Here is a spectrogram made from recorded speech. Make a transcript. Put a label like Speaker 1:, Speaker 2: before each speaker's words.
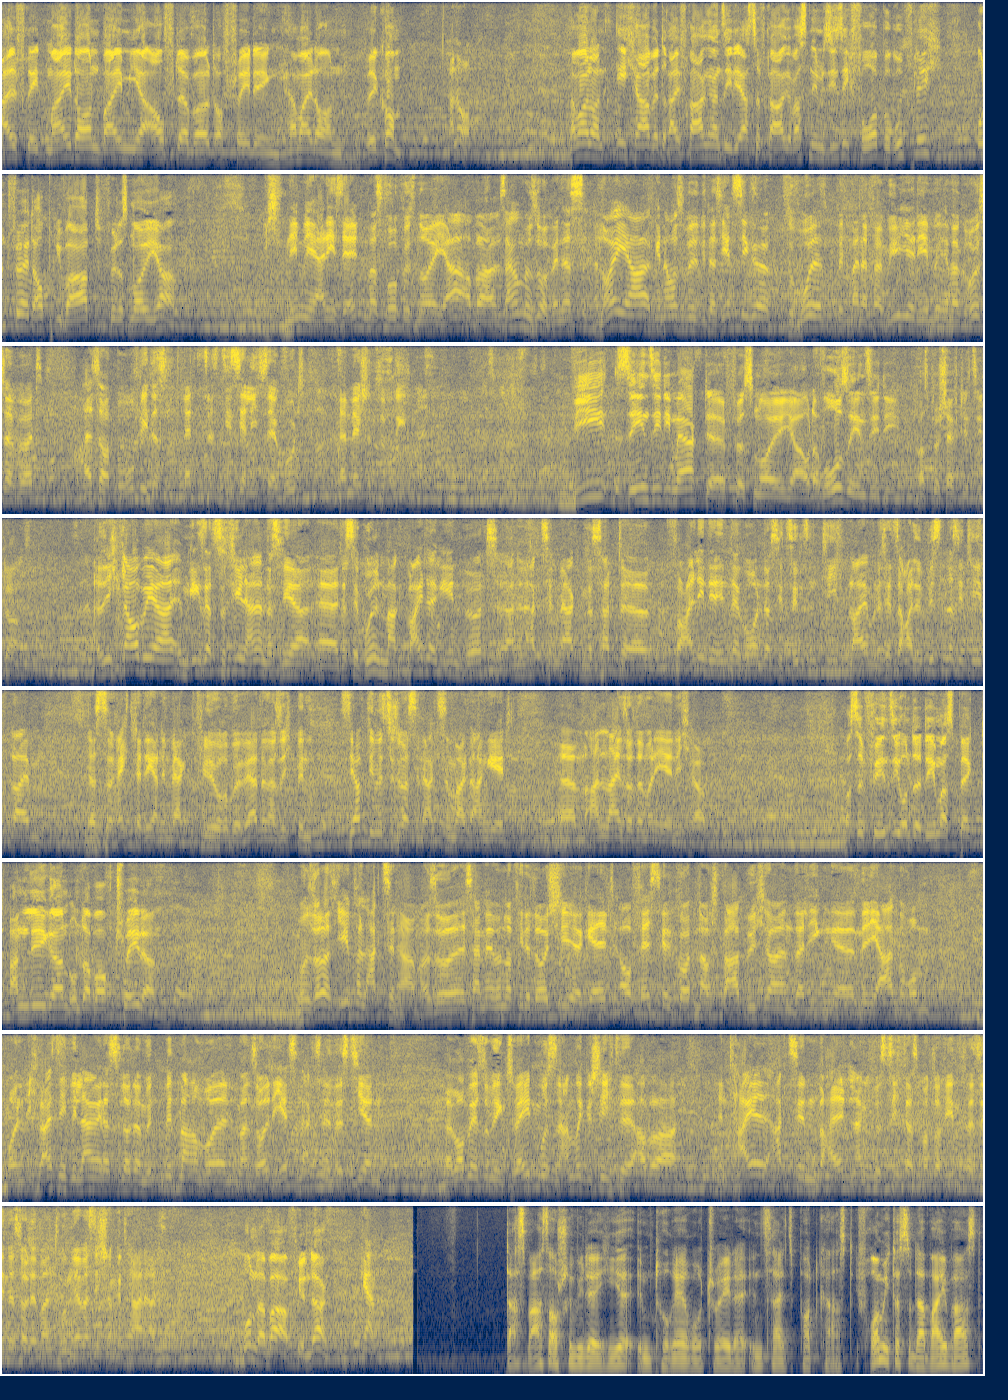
Speaker 1: Alfred Maidorn bei mir auf der World of Trading. Herr Maidorn, willkommen.
Speaker 2: Hallo.
Speaker 1: Herr Maidorn, ich habe drei Fragen an Sie. Die erste Frage, was nehmen Sie sich vor, beruflich und vielleicht auch privat für das neue Jahr?
Speaker 2: Ich nehme mir eigentlich selten was vor fürs neue Jahr, aber sagen wir mal so, wenn das neue Jahr genauso wird wie das jetzige, sowohl mit meiner Familie, die immer größer wird, als auch beruflich, das, das dieses Jahr lief sehr gut, dann wäre ich schon zufrieden.
Speaker 1: Wie sehen Sie die Märkte fürs neue Jahr oder wo sehen Sie die? Was beschäftigt Sie da?
Speaker 2: Also ich glaube ja im Gegensatz zu vielen anderen, dass, wir, äh, dass der Bullenmarkt weitergehen wird äh, an den Aktienmärkten. Das hat äh, vor allen Dingen den Hintergrund, dass die Zinsen tief bleiben und dass jetzt auch alle wissen, dass sie tief bleiben. Das rechtfertigt an den Märkten viel höhere Bewertung. Also ich bin sehr optimistisch, was den Aktienmarkt angeht. Ähm, Anleihen sollte man eher nicht haben.
Speaker 1: Was empfehlen Sie unter dem Aspekt Anlegern und aber auch Tradern?
Speaker 2: Man soll auf jeden Fall Aktien haben. Also es haben ja immer noch viele Deutsche ihr Geld auf Festgeldkonten, auf Sparbüchern, da liegen äh, Milliarden rum. Und ich weiß nicht, wie lange das die Leute mit, mitmachen wollen. Man sollte jetzt in Aktien investieren. Äh, ob man jetzt unbedingt traden muss, ist eine andere Geschichte, aber ein Teil Aktien behalten langfristig, das macht auf jeden Fall Sinn. Das sollte man tun, wenn man es nicht schon getan hat.
Speaker 1: Wunderbar, vielen Dank.
Speaker 2: Gerne.
Speaker 3: Das war's auch schon wieder hier im Torero Trader Insights Podcast. Ich freue mich, dass du dabei warst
